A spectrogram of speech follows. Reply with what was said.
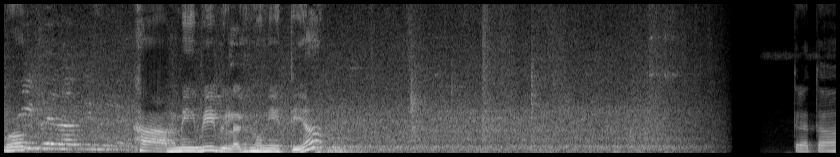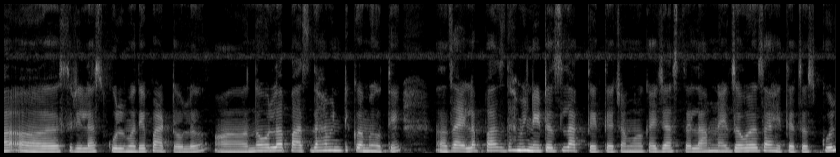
हो. हा मी बेबीला घेऊन येते हा. तर आता स्त्रीला स्कूलमध्ये पाठवलं. नऊला पाच दहा मिनटं कमी होते. जायला पाच दहा मिनिटच लागते. त्याच्यामुळं काही जास्त लांब नाही. जवळच आहे त्याचं स्कूल.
